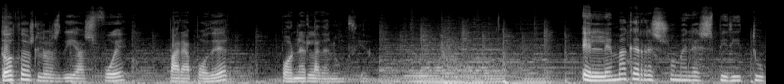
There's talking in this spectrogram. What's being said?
todos los días fue para poder poner la denuncia. El lema que resume el espíritu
